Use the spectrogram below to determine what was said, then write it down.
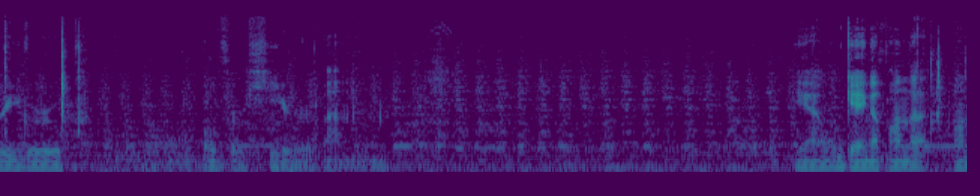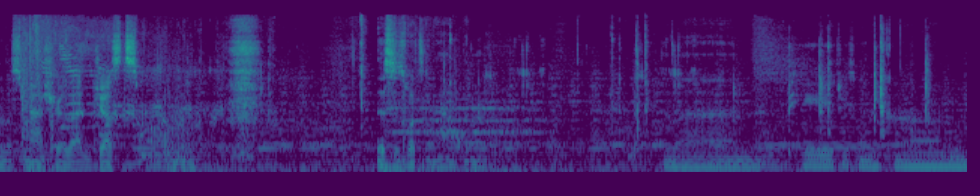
regroup over here then. Yeah, we'll gang up on that on the smasher that just spawned. This is what's gonna happen. And then Peach is gonna come.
